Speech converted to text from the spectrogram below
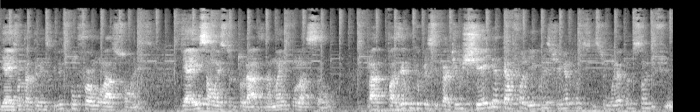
E aí são tratamentos clínicos com formulações, que aí são estruturadas na manipulação, para fazer com que o princípio ativo chegue até o folículo e estimule a produção de fio,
